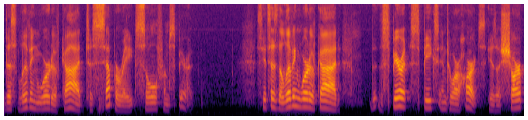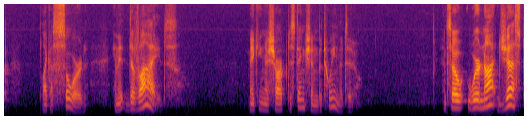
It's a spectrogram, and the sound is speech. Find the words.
this living word of God to separate soul from spirit. See, it says the living word of God, the, the Spirit speaks into our hearts, is a sharp, like a sword, and it divides making a sharp distinction between the two. And so we're not just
